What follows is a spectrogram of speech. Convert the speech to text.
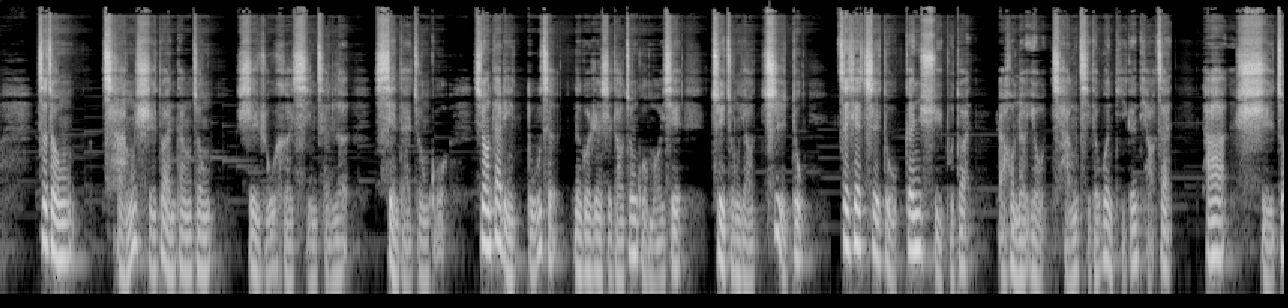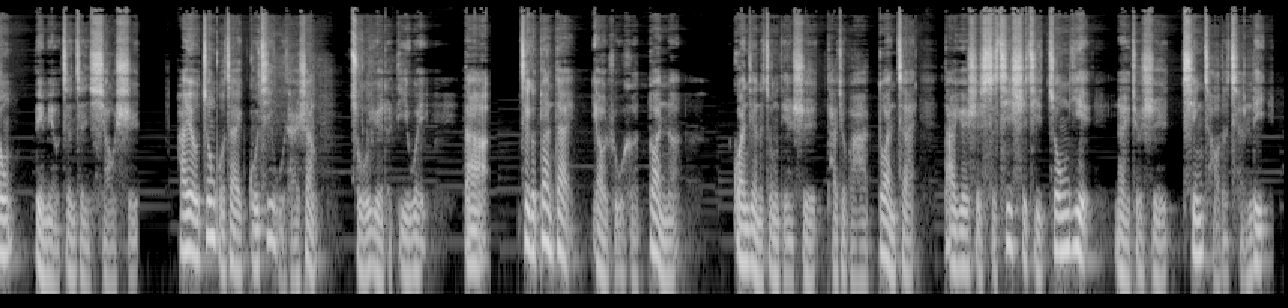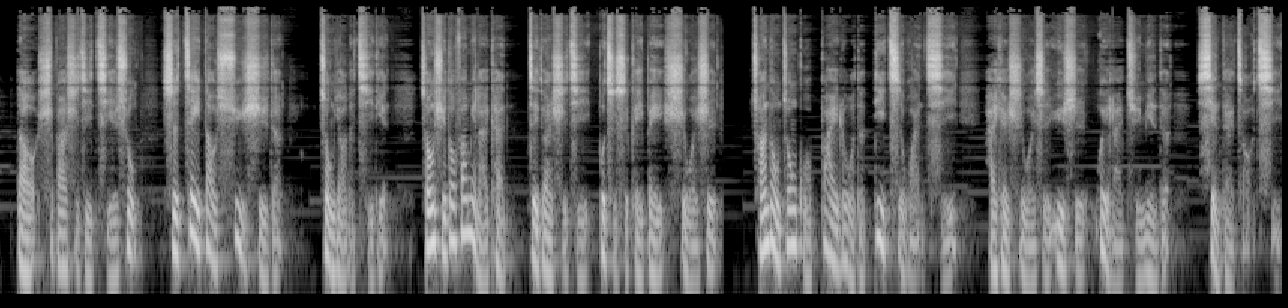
这种长时段当中是如何形成了现代中国？希望带领读者能够认识到中国某一些最重要制度。这些制度根续不断，然后呢，有长期的问题跟挑战，它始终并没有真正消失。还有中国在国际舞台上卓越的地位，那这个断代要如何断呢？关键的重点是，它就把它断在大约是十七世纪中叶，那也就是清朝的成立到十八世纪结束，是这道叙事的重要的起点。从许多方面来看。这段时期不只是可以被视为是传统中国败落的帝制晚期，还可以视为是预示未来局面的现代早期。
